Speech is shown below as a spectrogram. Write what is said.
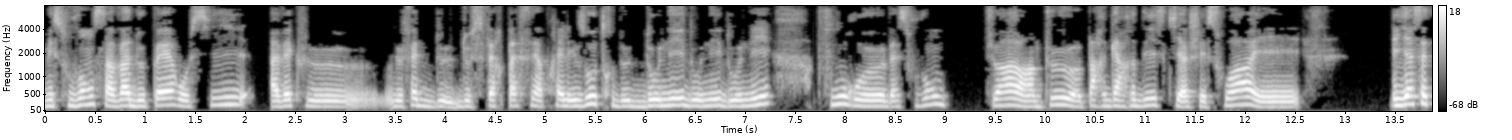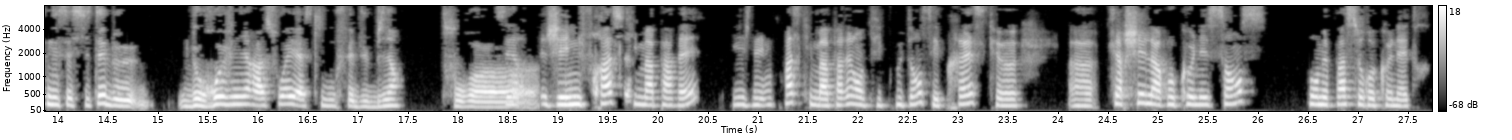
mais souvent ça va de pair aussi avec le, le fait de, de se faire passer après les autres, de donner, donner, donner, pour euh, bah souvent, tu vois, un peu euh, pas regarder ce qu'il y a chez soi et il y a cette nécessité de, de revenir à soi et à ce qui nous fait du bien pour. Euh... J'ai une phrase qui m'apparaît. J'ai une phrase qui m'apparaît en t'écoutant. C'est presque euh, chercher la reconnaissance pour ne pas se reconnaître.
